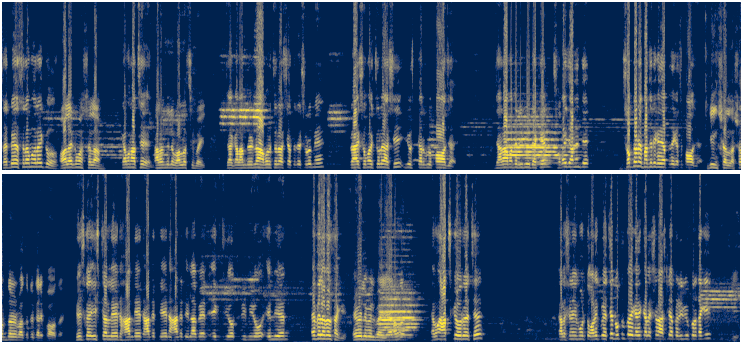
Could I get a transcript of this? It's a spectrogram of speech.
সাইদ ভাই আসসালামু আলাইকুম। ওয়ালাইকুম আসসালাম। কেমন আছেন? আলহামদুলিল্লাহ ভালো আছি ভাই। যাক আলহামদুলিল্লাহ আবারও চলে আসছি আপনাদের শোরুমে। প্রায় সময় চলে আসি ইউজ কারগুলো পাওয়া যায়। যারা আমাদের রিভিউ দেখেন সবাই জানেন যে সব ধরনের বাজেটের গাড়ি আপনাদের কাছে পাওয়া যায়। জি ইনশাল্লাহ সব ধরনের বাজেটের গাড়ি পাওয়া যায়। বিশেষ করে Starlet hundred hundred ten hundred eleven Axio Premio Allion available থাকে। অ্যাভেলেবেল ভাই এবং আজকেও রয়েছে কালেকশন এই মুহূর্তে অনেক রয়েছে নতুন করে গাড়ি কালেকশন আসলে আমরা রিভিউ করে থাকি।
